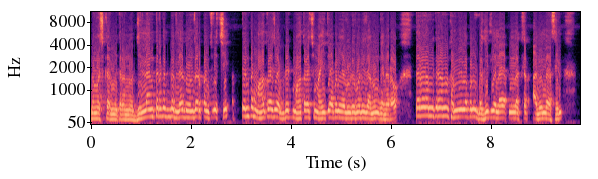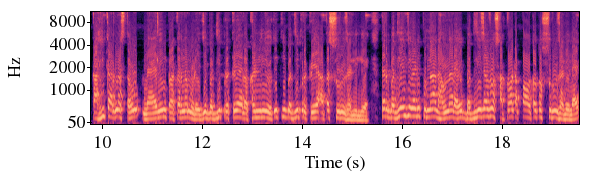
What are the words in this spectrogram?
नमस्कार मित्रांनो. जिल्हांतर्गत बदल्या दोन हजार पंचवीस ची अत्यंत महत्वाची अपडेट महत्वाची माहिती आपण या व्हिडिओमध्ये जाणून घेणार आहोत. तर मित्रांनो थंबनेल आपण बघितलेलं आहे आपल्या लक्षात आलेलं असेल. काही कारणास्तव न्यायालयीन प्रकरणामुळे जी बदली प्रक्रिया रखडलेली होती ती बदली प्रक्रिया आता सुरू झालेली आहे. तर बदल्यांची गाडी पुन्हा धावणार आहे. बदलीचा जो सातवा टप्पा होता तो सुरू झालेला आहे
